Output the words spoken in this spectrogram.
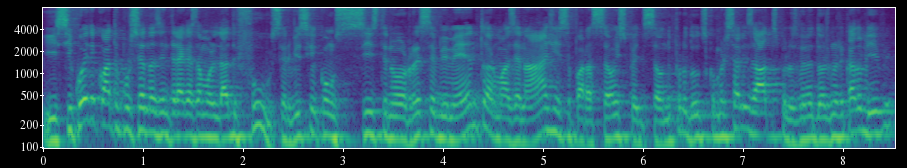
E 54% das entregas da modalidade full, serviço que consiste no recebimento, armazenagem, separação e expedição de produtos comercializados pelos vendedores do Mercado Livre,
